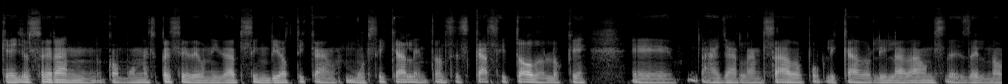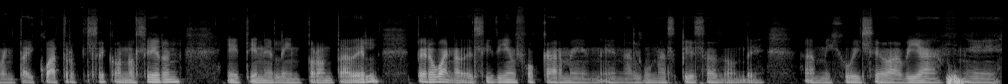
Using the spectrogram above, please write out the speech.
que ellos eran como una especie de unidad simbiótica musical, entonces casi todo lo que haya lanzado, publicado Lila Downs desde el 94 que se conocieron, tiene la impronta de él, pero bueno, decidí enfocarme en, en algunas piezas donde a mi juicio había, eh,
